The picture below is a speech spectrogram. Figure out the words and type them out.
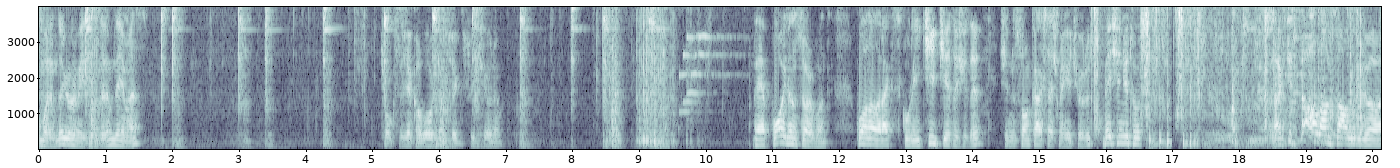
Umarım da görmeyiz. Nazarım değmez. Çok sıcak hava o sürekli su içiyorum. Ve Poison Serpent puan alarak skoru 2-2'ye taşıdı. Şimdi son karşılaşmaya geçiyoruz. 5. tur. Galaxy sağlam saldırıyor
